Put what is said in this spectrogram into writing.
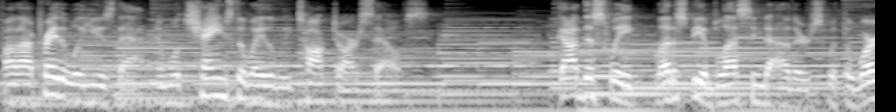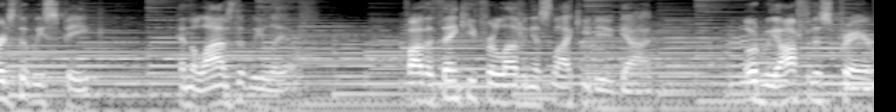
Father, I pray that we'll use that and we'll change the way that we talk to ourselves. God, this week, let us be a blessing to others with the words that we speak and the lives that we live. Father, thank you for loving us like you do, God. Lord, we offer this prayer.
